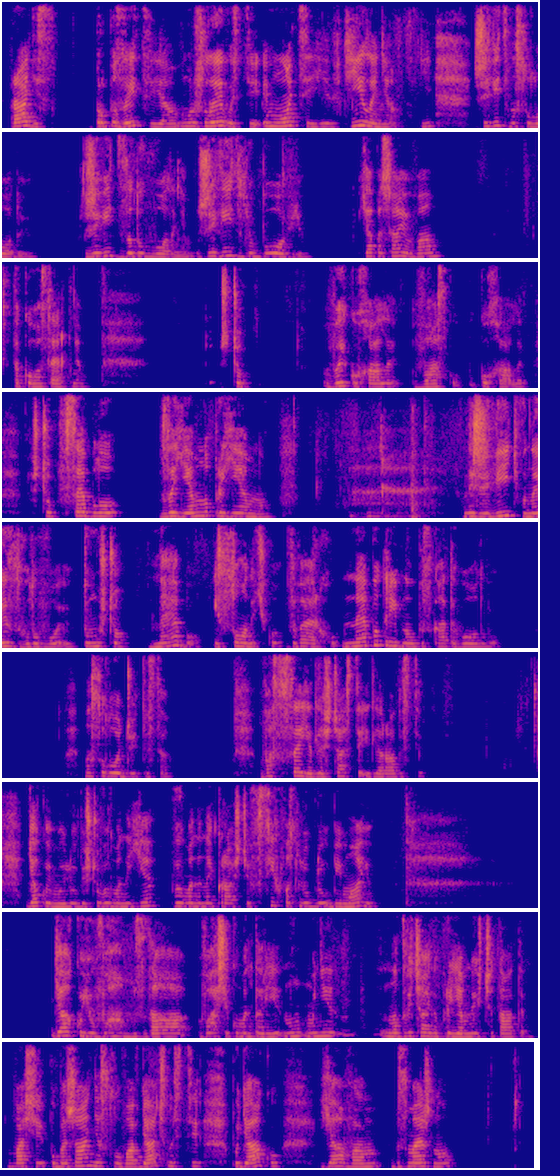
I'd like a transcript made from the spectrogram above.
Радість, пропозиція, можливості, емоції, втілення. І живіть з насолодою, живіть з задоволенням, живіть з любов'ю. Я бажаю вам такого серпня, щоб ви кохали, вас кохали, щоб все було взаємно приємно. Не живіть вниз з головою, тому що небо і сонечко зверху не потрібно опускати голову. Насолоджуйтеся. У вас все є для щастя і для радості. Дякую, мої любі, що ви в мене є. Ви в мене найкращі. Всіх вас люблю, обіймаю. Дякую вам за ваші коментарі. Ну, мені надзвичайно приємно їх читати. Ваші побажання, слова вдячності, подяку. Я вам безмежно,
